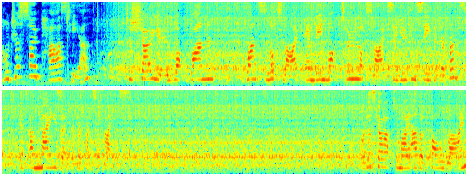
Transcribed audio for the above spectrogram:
I'll just sew past here to show you what one once looks like and then what two looks like so you can see the difference it's amazing the difference it makes. I'll just go up to my other fold line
